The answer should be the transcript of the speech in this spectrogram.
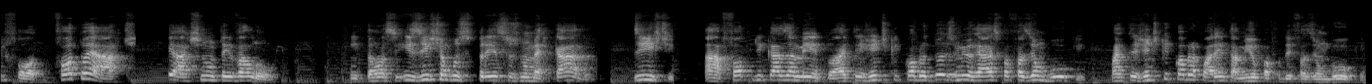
de foto. Foto é arte, e arte não tem valor. Então, assim, existem alguns preços no mercado? Existe. Ah, foto de casamento. Ah, tem gente que cobra dois mil reais para fazer um book, mas tem gente que cobra 40 mil para poder fazer um book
